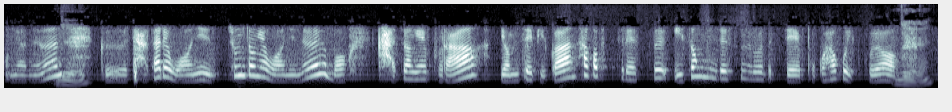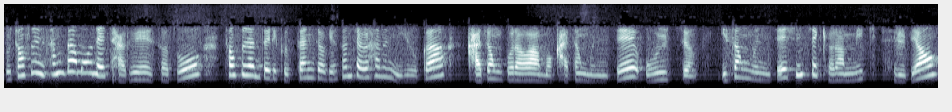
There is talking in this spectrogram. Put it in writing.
보면은 예. 그 자살의 원인, 충동의 원인을 뭐 가정의 불화, 염세 비관, 학업 스트레스, 이성 문제 순으로 이제 보고하고 있고요. 예. 그리고 청소년 상담원의 자료에서도 청소년들이 극단적인 선택을 하는 이유가 가정 불화와 뭐 가정 문제, 우울증, 이성 문제, 신체 결함 및 질병,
